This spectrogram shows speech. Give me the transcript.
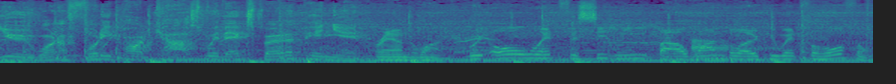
You want a footy podcast with expert opinion. round one. We all went for Sydney, bar ah. one bloke who went for Hawthorn.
